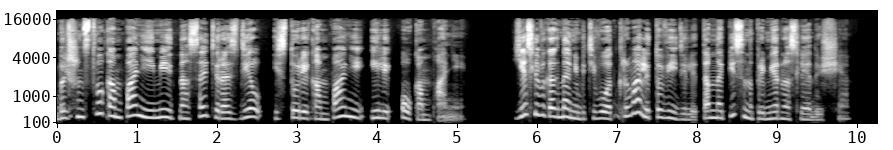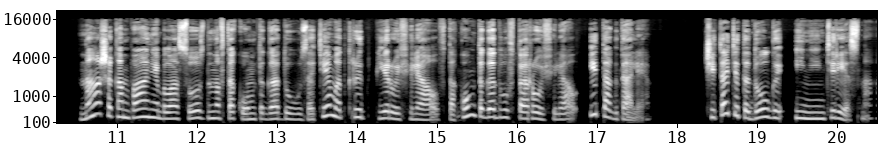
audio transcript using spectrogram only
Большинство компаний имеют на сайте раздел «История компании» или «О компании». Если вы когда-нибудь его открывали, то видели, там написано примерно следующее. Наша компания была создана в таком-то году, затем открыт первый филиал, в таком-то году второй филиал и так далее. Читать это долго и неинтересно.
